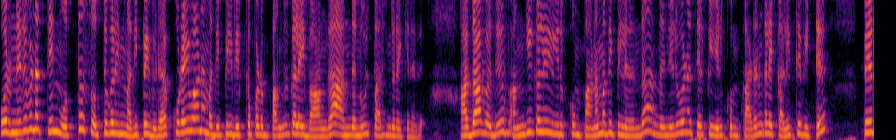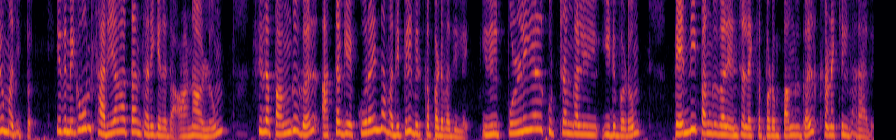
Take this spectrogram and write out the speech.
ஒரு நிறுவனத்தின் மொத்த சொத்துகளின் மதிப்பை விட குறைவான மதிப்பில் விற்கப்படும் பங்குகளை வாங்க அந்த நூல் பரிந்துரைக்கிறது. அதாவது வங்கிகளில் இருக்கும் பண மதிப்பிலிருந்து அந்த நிறுவனத்திற்கு இருக்கும் கடன்களை கழித்துவிட்டு பெருமதிப்பு இது மிகவும் சரியாகத்தான் தருகிறது. ஆனாலும் சில பங்குகள் அத்தகைய குறைந்த மதிப்பில் விற்கப்படுவதில்லை. இதில் புள்ளியியல் குற்றங்களில் ஈடுபடும் பென்னி பங்குகள் என்றழைக்கப்படும் பங்குகள் கணக்கில் வராது.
